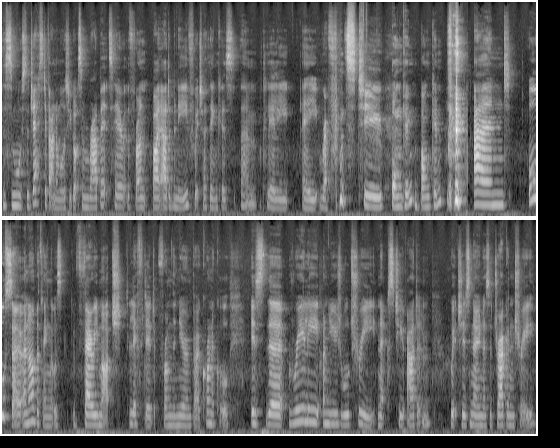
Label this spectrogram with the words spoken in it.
there's some more suggestive animals. You've got some rabbits here at the front by Adam and Eve, which I think is um, clearly a reference to bonking Bonken. and also, another thing that was very much lifted from the Nuremberg Chronicle is the really unusual tree next to Adam, which is known as a dragon tree.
